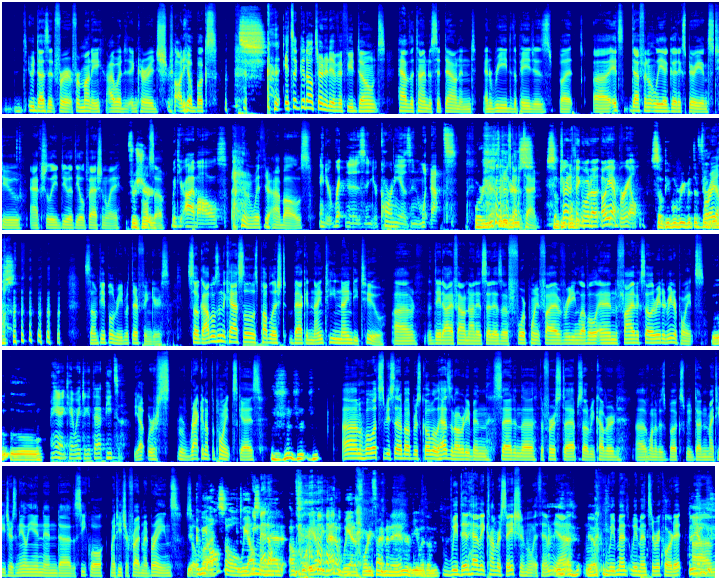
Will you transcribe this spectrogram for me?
who does it for for money, I would encourage audiobooks. it's a good alternative if you don't have the time to sit down and and read the pages, but uh, it's definitely a good experience to actually do it the old-fashioned way. For sure. Also, with your eyeballs with your eyeballs. and your retinas and your corneas and whatnots Or your Who's got the time? Some I'm trying to people- think of what. I, oh yeah, Braille. Some people read with their Braille. fingers. Some people read with their fingers. So, Goblins in the Castle was published back in 1992. Uh, the data I found on it said as a 4.5 reading level and five accelerated reader points. Ooh. Man, can't wait to get that pizza. Yep, we're we're racking up the points, guys. Um, well, what's to be said about Bruce Coville? It hasn't already been said in the the first uh, episode we covered of one of his books. We've done My Teacher's an Alien and uh, the sequel, My Teacher Fried My Brains. So we far. also we also met had him. a four, yeah we met him. We had a forty five minute interview with him. We did have a conversation with him. Yeah, Yeah, we meant we meant to record it, um,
